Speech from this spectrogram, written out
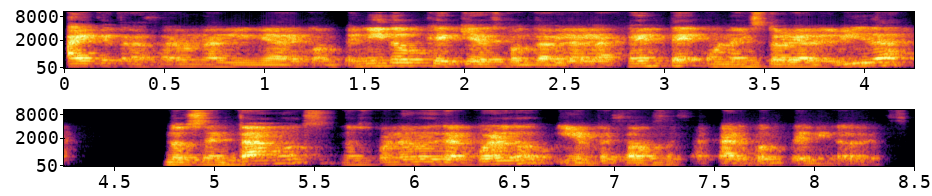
Hay que trazar una línea de contenido, qué quieres contarle a la gente, una historia de vida, nos sentamos, nos ponemos de acuerdo y empezamos a sacar contenido de eso.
